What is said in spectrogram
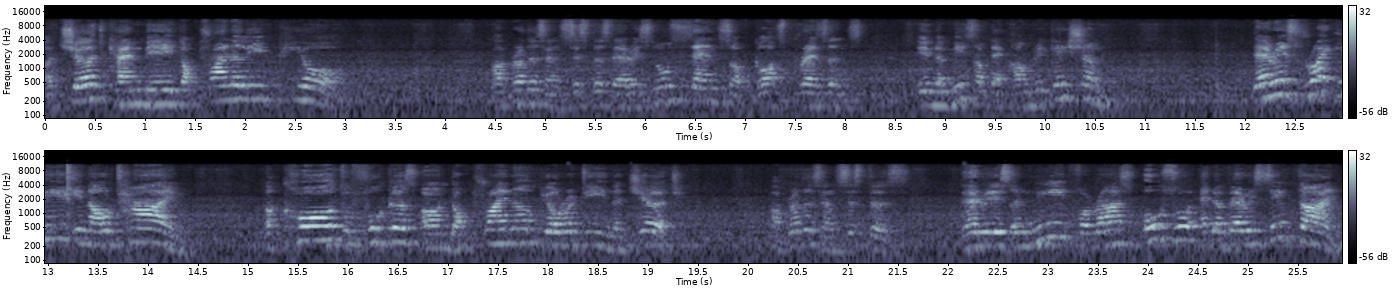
A church can be doctrinally pure. But, brothers and sisters, there is no sense of God's presence in the midst of that congregation. There is rightly in our time a call to focus on doctrinal purity in the church. But, brothers and sisters, there is a need for us also at the very same time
